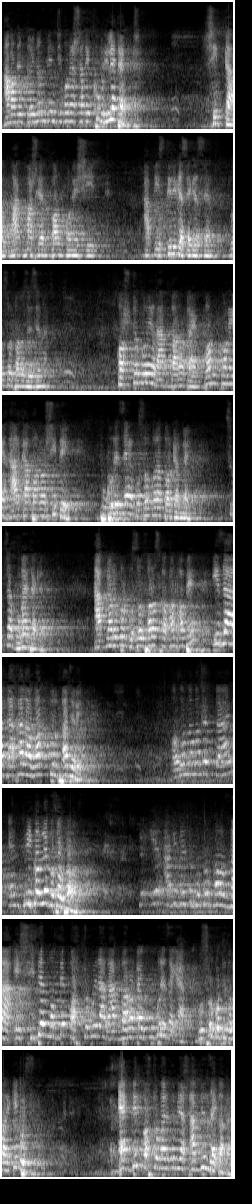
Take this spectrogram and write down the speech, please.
আমাদের দৈনন্দিন জীবনের সাথে খুব রিলেটেড শীতকাল, মাঘ মাসের কনকনে শীত। আপনি স্ত্রীর কাছে গেছেন, গোসল ফরজ হয়েছে না? কষ্ট করে রাত বারোটায় কনকনে হাড় কাঁপানো শীতে পুকুরে যায় গোসল করার দরকার নাই। চুপচাপ ঘুমায় থাকেন আপনার উপর গোসল ফরজ কখন হবে? ইজা দাখালা ওয়াক্তুল ফাজরে। নামাজের টাইম এন্ট্রি করলে গোসল ফরজ। এর আগে যেহেতু গোসল ফরজ না, এই শীতের মধ্যে কষ্ট করে রাত বারোটায় পুকুরে জায়গা গোসল করতে তোমার কি কইছি? একদিন কষ্ট করে তুমি আর সাত দিন যাই পাবে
